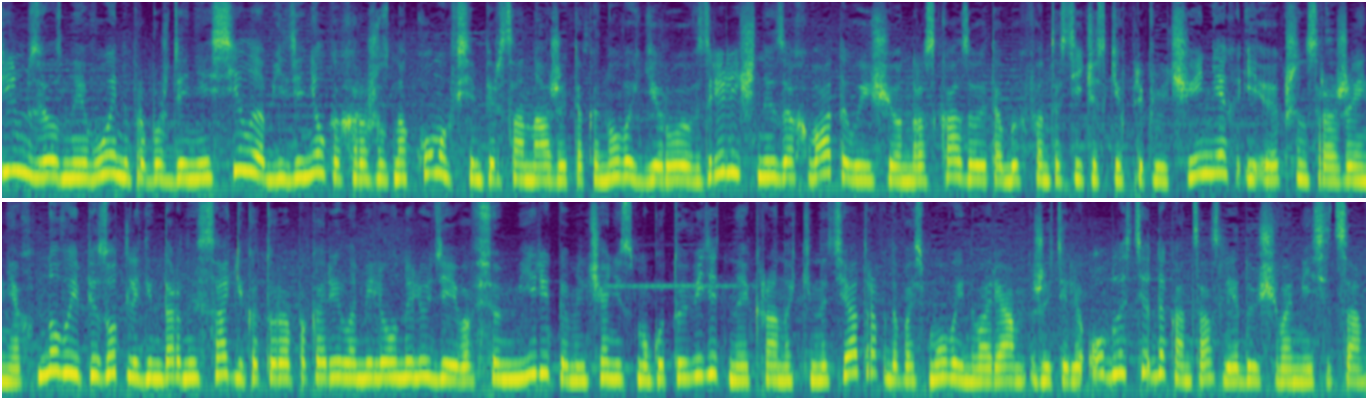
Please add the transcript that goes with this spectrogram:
Фильм «Звездные войны. Пробуждение силы» объединил как хорошо знакомых всем персонажей, так и новых героев. Зрелищный и захватывающий, он рассказывает об их фантастических приключениях и экшен-сражениях. Новый эпизод легендарной саги, которая покорила миллионы людей во всем мире, гомельчане смогут увидеть на экранах кинотеатров до 8 января. Жители области до конца следующего месяца.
